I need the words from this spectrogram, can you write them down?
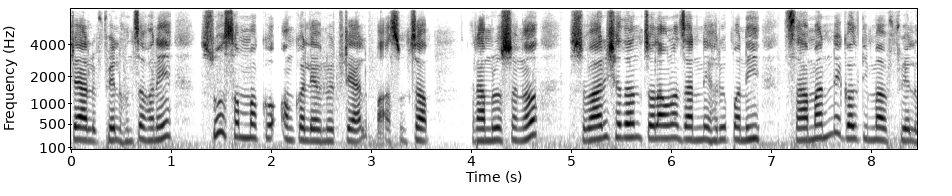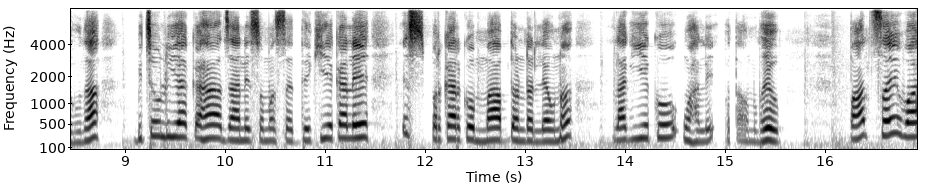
ट्रायल फेल हुन्छ भने सोसम्मको अङ्क ल्याउने ट्रायल पास हुन्छ। राम्रोसँग सवारी साधन चलाउन जान्नेहरू पनि सामान्य गल्तीमा फेल हुँदा बिचौलिया कहाँ जाने समस्या देखिएकाले यस प्रकारको मापदण्ड ल्याउन लागि उहाँले बताउनुभयो। पाँच सय वा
